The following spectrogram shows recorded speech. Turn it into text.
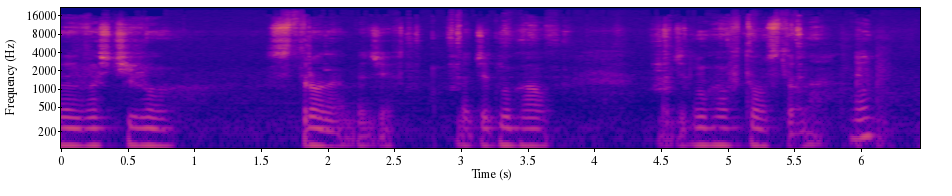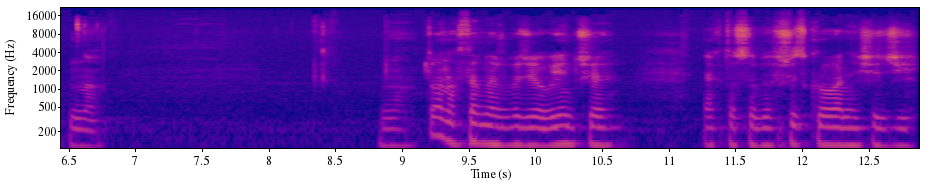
we właściwą stronę będzie, będzie dmuchał będzie dmuchał w tą stronę, nie? No. No, to następne już będzie ujęcie, jak to sobie wszystko ładnie siedzi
